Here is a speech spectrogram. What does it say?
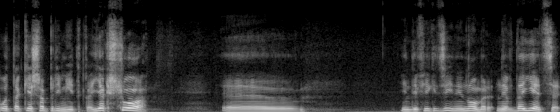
отаке ще примітка. Якщо е, ідентифікаційний номер не вдається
